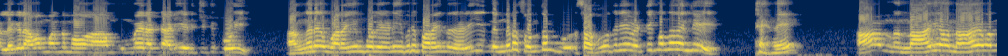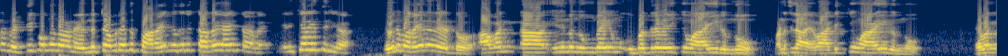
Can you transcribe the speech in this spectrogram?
അല്ലെങ്കിൽ അവൻ വന്ന് ഉമ്മ രണ്ട് അടി അടിച്ചിട്ട് പോയി. അങ്ങനെ പറയും പോലെയാണ് ഇവർ പറയുന്നത്. ഈ നിങ്ങളുടെ സ്വന്തം സഹോദരിയെ വെട്ടിക്കൊന്നതല്ലേ? ആ നായ നായ വന്ന് വെട്ടിക്കൊന്നതാണ്. എന്നിട്ട് അവരത് പറയുന്നത് ഒരു കഥയായിട്ടാണ്. എനിക്കറിയത്തില്ല. ഇവർ പറയുന്നത് കേട്ടോ അവൻ ഇതിനു മുമ്പേയും ഉപദ്രവിക്കുമായിരുന്നു. മനസ്സിലായോ? അടിക്കുമായിരുന്നു. ഇവൻ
